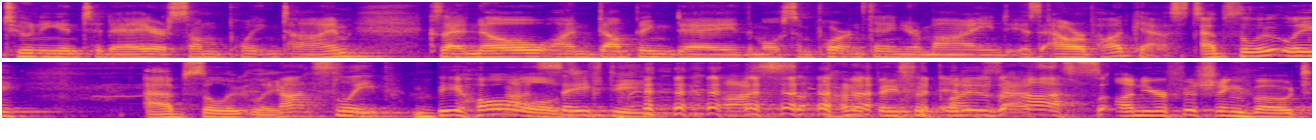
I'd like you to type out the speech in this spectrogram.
tuning in today or some point in time. Because I know on dumping day, the most important thing in your mind is our podcast, Absolutely. Absolutely. not sleep, Behold. not safety. us on a Facebook podcast. It is us on your fishing boat.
